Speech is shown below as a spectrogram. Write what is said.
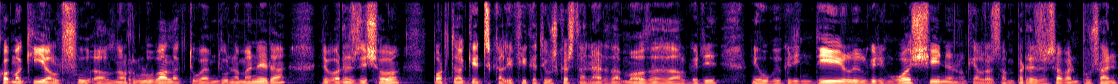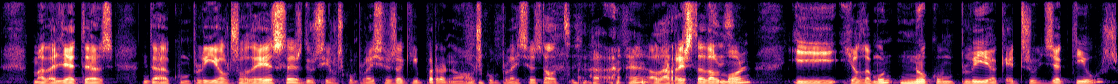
Com aquí al, sud, al nord global actuem d'una manera, llavors això porta aquests qualificatius que estan ara de moda del green, New Green Deal, el greenwashing, en el que les empreses se van posant medalletes de complir els ODS, diu, si els compleixes aquí, però no els compleixes a, a, a la resta del sí, món, sí. i, i al damunt no complir aquests objectius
